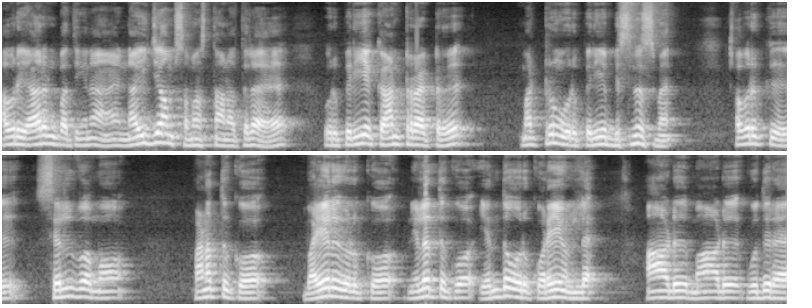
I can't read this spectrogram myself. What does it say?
அவர் யாருன்னு பார்த்தீங்கன்னா நைஜாம் சமஸ்தானத்தில் ஒரு பெரிய கான்ட்ராக்டரு மற்றும் ஒரு பெரிய பிஸ்னஸ்மேன் அவருக்கு செல்வமோ பணத்துக்கோ வயல்களுக்கோ நிலத்துக்கோ எந்த ஒரு குறையும் இல்லை. ஆடு மாடு குதிரை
